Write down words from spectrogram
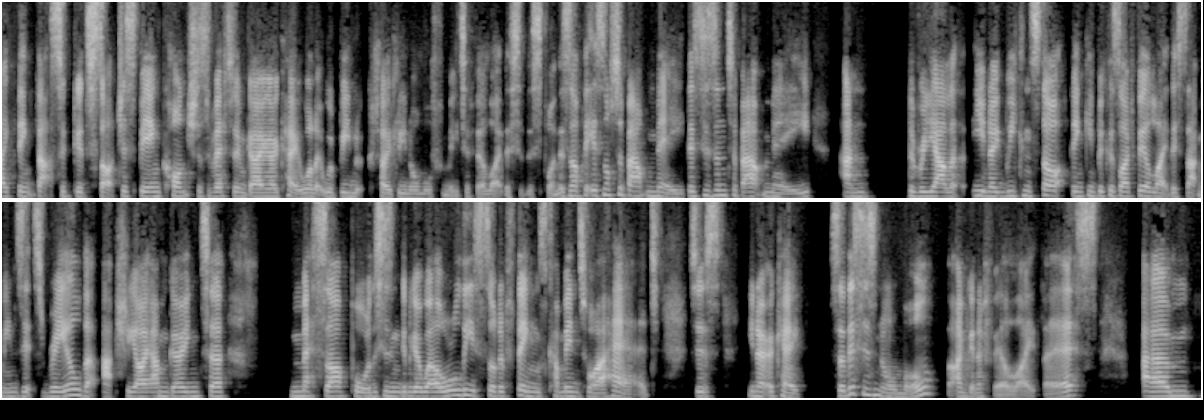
I think that's a good start. Just being conscious of it and going, okay, well, it would be totally normal for me to feel like this at this point. There's nothing, it's not about me. This isn't about me. And the reality, you know, we can start thinking because I feel like this, that means it's real, that actually I am going to mess up or this isn't going to go well. All these sort of things come into our head. So it's, you know, okay, so this is normal. I'm going to feel like this. Um,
